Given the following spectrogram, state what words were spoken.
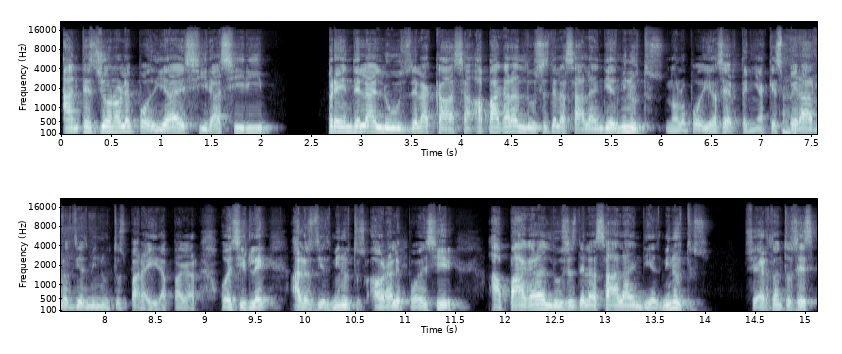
antes yo no le podía decir a Siri, prende la luz de la casa, apaga las luces de la sala en 10 minutos. No lo podía hacer, tenía que esperar los 10 minutos para ir a apagar o decirle a los 10 minutos. Ahora le puedo decir, apaga las luces de la sala en 10 minutos, ¿cierto? Entonces,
